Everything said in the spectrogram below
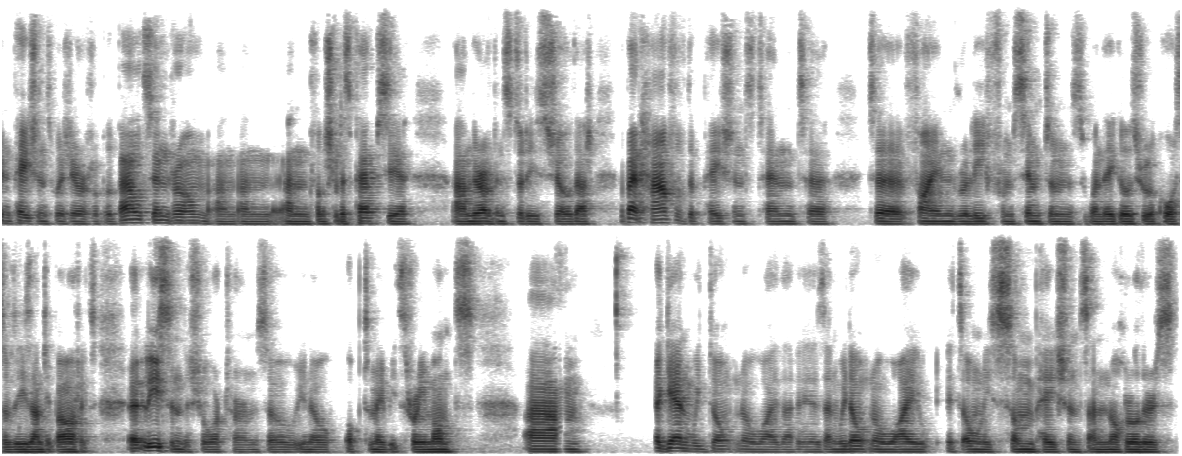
in patients with irritable bowel syndrome and, and, and functional dyspepsia, um, there have been studies show that about half of the patients tend to to find relief from symptoms when they go through a course of these antibiotics, at least in the short term. So you know, up to maybe three months. Um, again, we don't know why that is, and we don't know why it's only some patients and not others.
